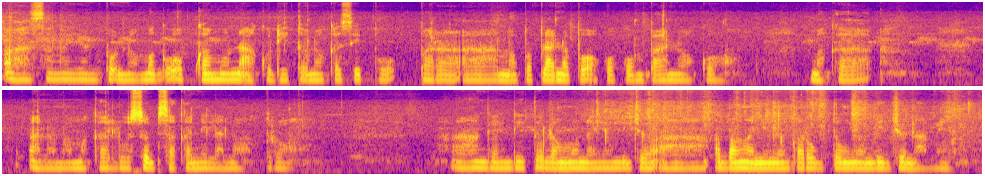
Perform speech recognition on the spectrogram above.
Ah, sa ngayon po no, mag-off ka muna ako dito no kasi po para ah, magpaplano po ako kung paano ako maka ano no makalusob sa kanila no. Pero ah, hanggang dito lang muna yung video. Ah, abangan niyo yung karugtong yung video namin.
